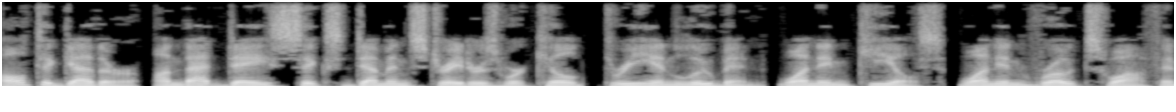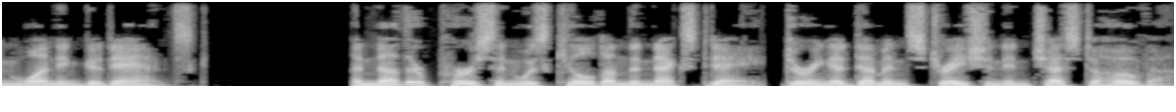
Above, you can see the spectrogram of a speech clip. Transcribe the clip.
Altogether, on that day six demonstrators were killed, three in Lubin, one in Kielce, one in Wrocław and one in Gdansk. Another person was killed on the next day, during a demonstration in Czestochowa.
